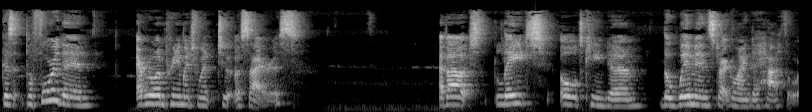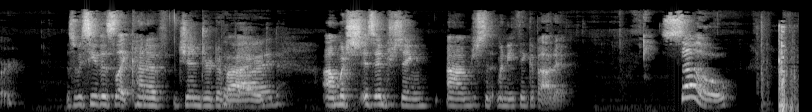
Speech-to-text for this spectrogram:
because before then, everyone pretty much went to Osiris. About late Old Kingdom, the women start going to Hathor. So we see this like kind of gender divide, Um, which is interesting um, just when you think about it. So, Oh,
